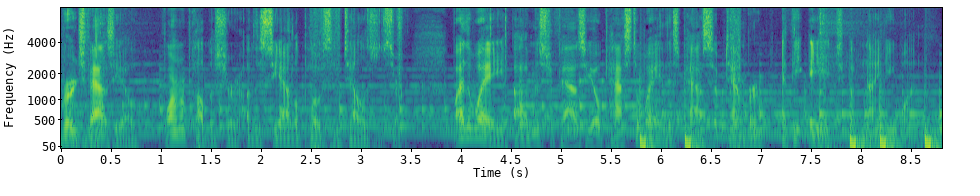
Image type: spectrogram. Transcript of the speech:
Virg Fassio, former publisher of the Seattle Post Intelligencer. By the way, uh, Mr. Fassio passed away this past September at the age of 91.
